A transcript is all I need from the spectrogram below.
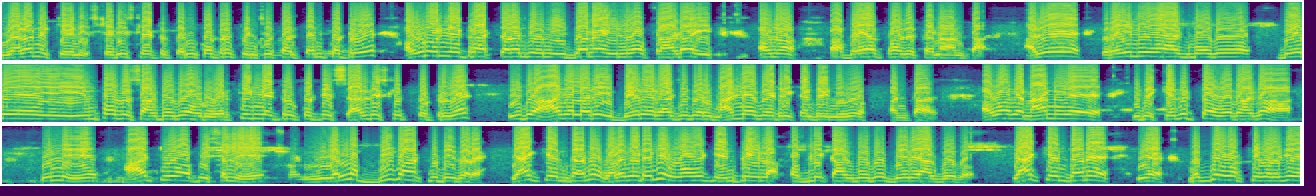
ಇವೆಲ್ಲಾನು ಕೇಳಿ. ಸ್ಟಡೀಸ್ ಲೆಟ್ರ್ ತಂದು ಕೊಟ್ರು, ಪ್ರಿನ್ಸಿಪಾಲ್ ತಂದು ಅವ್ರು ಒಂದು ಹಾಕ್ತಾರೆ ಹಾಕ್ತಾರಂದ್ರೆ ಇವನು ಇದ್ದಾನ ಇಲ್ವೋ, ಫ್ರಾಡ ಅವನು ಭಯೋತ್ಪಾದಕನ ಅಂತ. ಅದೇ ರೈಲ್ವೆ ಆಗ್ಬೋದು ಬೇರೆ ಇಂಪಾರ್ಟೆನ್ಸ್ ಆಗ್ಬೋದು, ಅವ್ರು ವರ್ಕಿಂಗ್ ಲೆಟರ್ ಕೊಟ್ಟು ಸ್ಯಾಲ್ರಿ ಸ್ಲಿಪ್ ಕೊಟ್ಟರು ಇದು ಆಗಲ್ಲ ರೀ, ಬೇರೆ ರಾಜ್ಯದವ್ರು ಮಾಡಲೇಬೇಡ್ರಿ ಕಣ್ರಿ ನೀವು ಅಂತ. ಅವಾಗ ನಾನು ಇದು ಕೆದಕ್ತಾ ಹೋದಾಗ, ಇಲ್ಲಿ ಆರ್ ಟಿ ಒ ಆಫೀಸಲ್ಲಿ ಎಲ್ಲ ಬೀಗ ಹಾಕ್ಬಿಟ್ಟಿದ್ದಾರೆ. ಯಾಕೆ ಅಂತಾನು, ಒಳಗಡೆನೆ ಹೋಗಕ್ಕೆ ಎಂಟ್ರಿ ಇಲ್ಲ. ಪಬ್ಲಿಕ್ ಆಗ್ಬೋದು, ಬೇರೆ ಆಗ್ಬೋದು. ಯಾಕೆ ಅಂತಾನೆ ಮಧ್ಯವರ್ತಿಗಳಿಗೆ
